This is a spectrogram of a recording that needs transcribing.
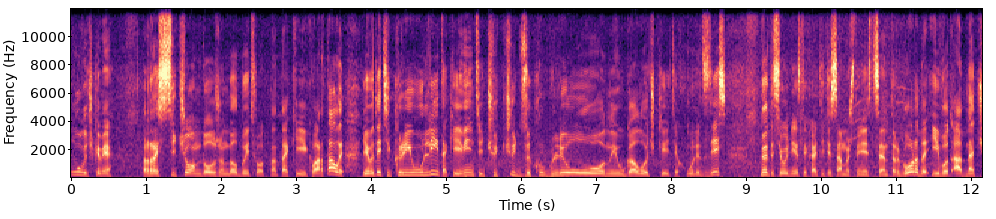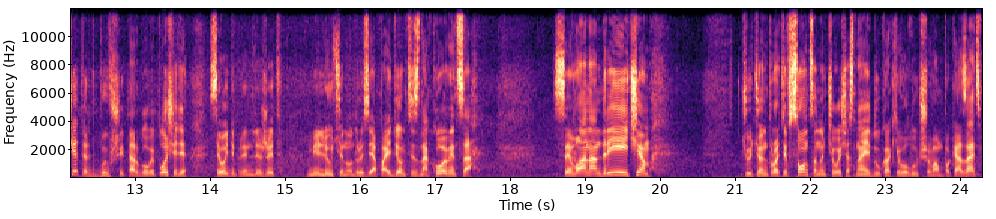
улочками, рассечен должен был быть вот на такие кварталы. И вот эти криули, такие, видите, чуть-чуть закругленные уголочки этих улиц здесь. Но это сегодня, если хотите, самое что есть центр города. И вот одна четверть бывшей торговой площади сегодня принадлежит Милютину, друзья. Пойдемте знакомиться с Иваном Андреевичем. Чуть он против солнца, но ничего, сейчас найду, как его лучше вам показать.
